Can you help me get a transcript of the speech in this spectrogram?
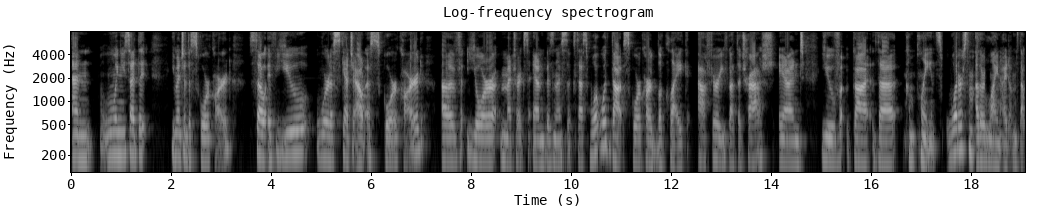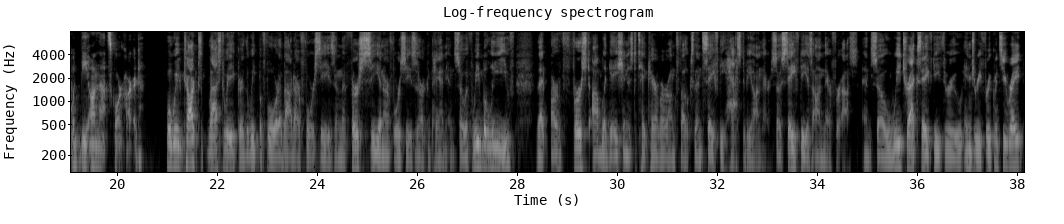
And when you said that you mentioned a scorecard so if you were to sketch out a scorecard of your metrics and business success, what would that scorecard look like after you've got the trash and you've got the complaints? What are some other line items that would be on that scorecard? Well, we talked last week or the week before about our four C's, and the first C in our four C's is our companion. So if we believe that our first obligation is to take care of our own folks, then safety has to be on there. So safety is on there for us. And so we track safety through injury frequency rate,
